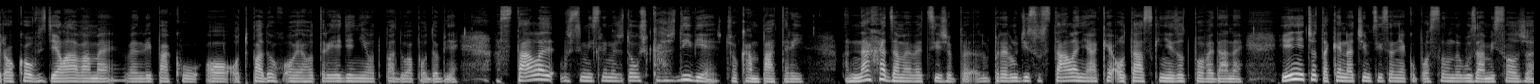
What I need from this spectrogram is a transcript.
rokov vzdelávame v Envipaku o odpadoch, o jeho triedení odpadu a podobne. A stále už si myslíme, že to už každý vie, čo kam patrí. A nachádzame veci, že pre, pre ľudí sú stále nejaké otázky nezodpovedané. Je niečo také, na čím si sa nejakú poslednú dobu zamyslel, že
